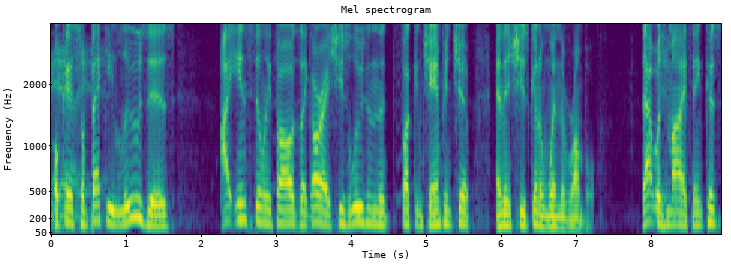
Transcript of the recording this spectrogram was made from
Okay, Yeah, so yeah, Becky loses. I instantly thought I was like, all right, she's losing the fucking championship, and then she's gonna win the Rumble. That was my thing because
